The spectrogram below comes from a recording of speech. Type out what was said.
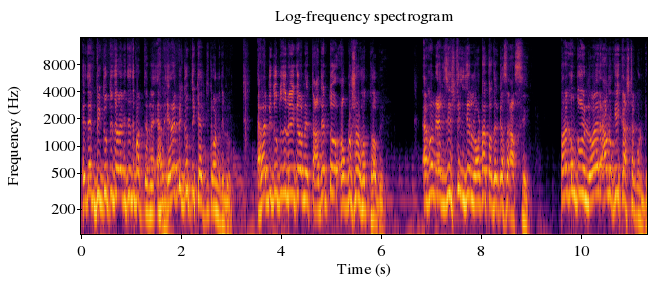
এদের বিজ্ঞপ্তি আগে দিতে পারতেন না। এখন এরা বিজ্ঞপ্তি কে- কি কারণে দিল? এরা বিজ্ঞপ্তি দিল এই কারণে তাদের তো অগ্রসর হতে হবে। এখন এক্সিস্টিং যে লটা তাদের কাছে আছে তারা কিন্তু ওই লয়ের আলোকেই কাজটা করবে।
